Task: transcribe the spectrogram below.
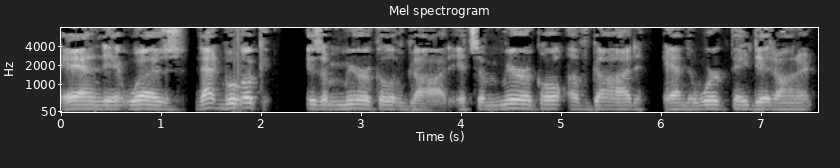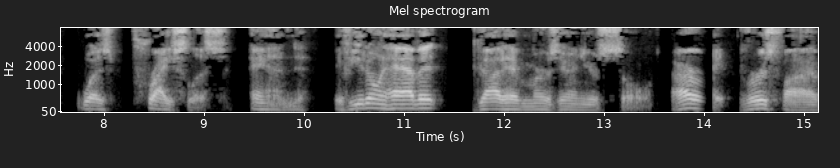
And it was that book is a miracle of God. It's a miracle of God and the work they did on it was priceless. And if you don't have it, God have mercy on your soul. All right. Verse five.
